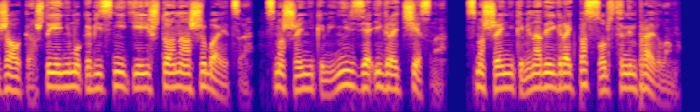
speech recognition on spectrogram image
Жалко, что я не мог объяснить ей, что она ошибается. С мошенниками нельзя играть честно. С мошенниками надо играть по собственным правилам.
